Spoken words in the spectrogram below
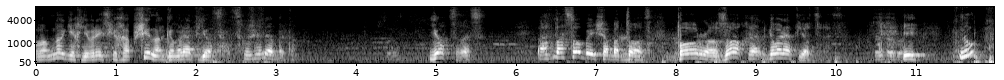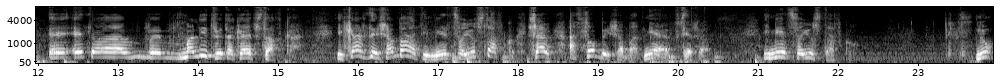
во многих еврейских общинах говорят Йоцрес. Слышали об этом? Йоцрес. А в особый шабатот, поро, зохер, говорят Йоцрес. И, ну, э, это в, молитве такая вставка. И каждый шаббат имеет свою вставку. Шаб, особый шаббат, не все шаббаты имеет свою ставку. Ну,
